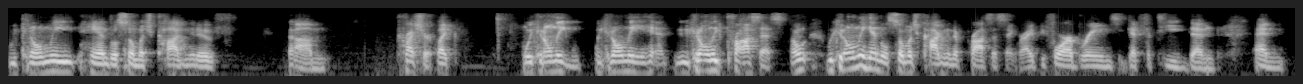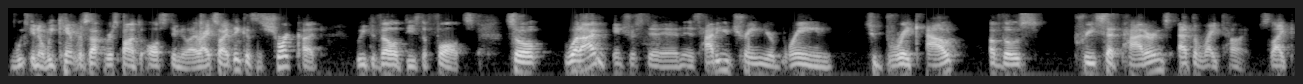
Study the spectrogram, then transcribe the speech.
we can only handle so much cognitive um, pressure. Like we can only we can only we can only process oh, we can only handle so much cognitive processing right before our brains get fatigued and and we, you know we can't res- respond to all stimuli right so i think as a shortcut we develop these defaults. So what I'm interested in is how do you train your brain to break out of those preset patterns at the right times? Like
